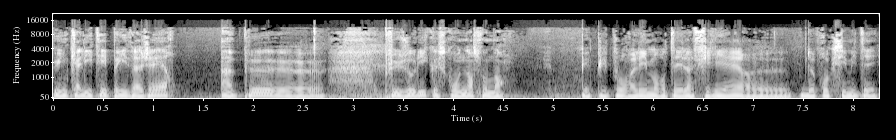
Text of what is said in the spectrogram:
une qualité paysagère un peu plus jolie que ce qu'on a en ce moment et puis pour alimenter la filière euh, de proximité.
